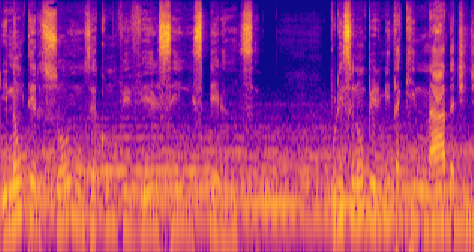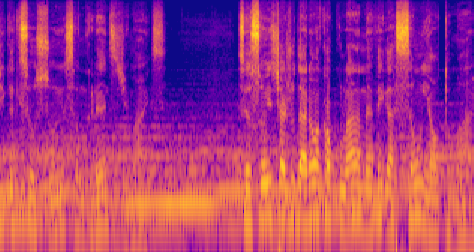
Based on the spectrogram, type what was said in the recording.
E não ter sonhos é como viver sem esperança. Por isso, não permita que nada te diga que seus sonhos são grandes demais. Seus sonhos te ajudarão a calcular a navegação em alto mar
